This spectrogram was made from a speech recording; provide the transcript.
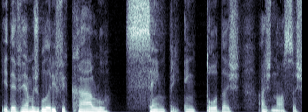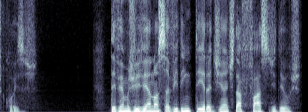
e devemos glorificá-lo sempre em todas as nossas coisas. Devemos viver a nossa vida inteira diante da face de Deus,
